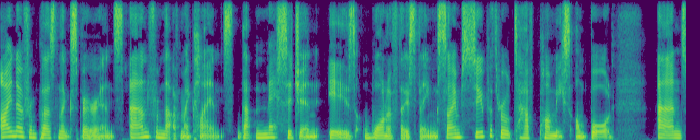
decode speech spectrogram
I know from personal experience and from that of my clients that messaging is one of those things. So I'm super thrilled to have Parmees on board. And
